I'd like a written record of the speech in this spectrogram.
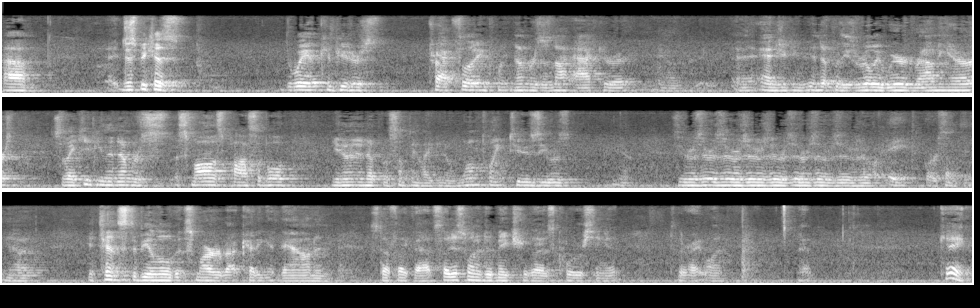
Um, just because the way computers track floating point numbers is not accurate, you know, and, you can end up with these really weird rounding errors. So by keeping the numbers as small as possible, you don't end up with something like you know 1.20 you know, 0.0000000008 or something. You know, it tends to be a little bit smarter about cutting it down and stuff like that. So I just wanted to make sure that I was coercing it to the right one. Yep. Okay.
